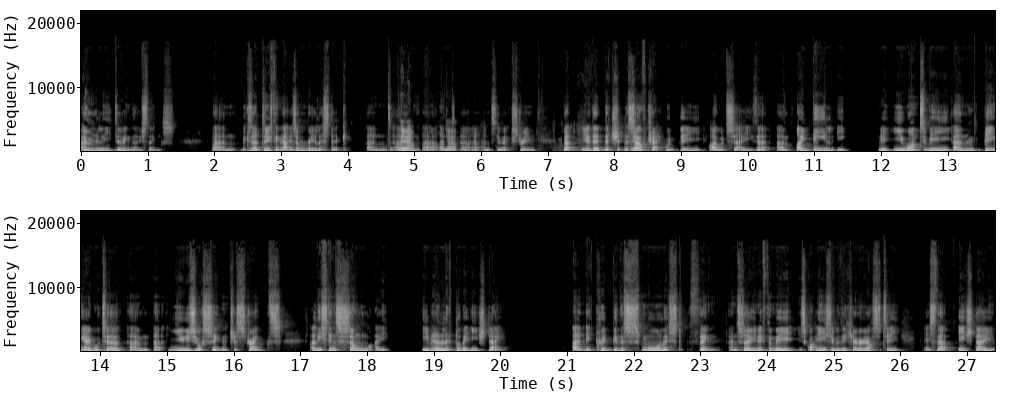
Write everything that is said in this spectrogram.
only doing those things, um, because I do think that is unrealistic and um, yeah. uh, and yeah. Uh, and too extreme. But you know, the the, the self check would be, I would say that um, ideally, you, know, you, want to be um, being able to um, uh, use your signature strengths at least in some way, even a little bit each day and it could be the smallest thing. And so, you know, for me, it's quite easy with the curiosity. It's that each day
